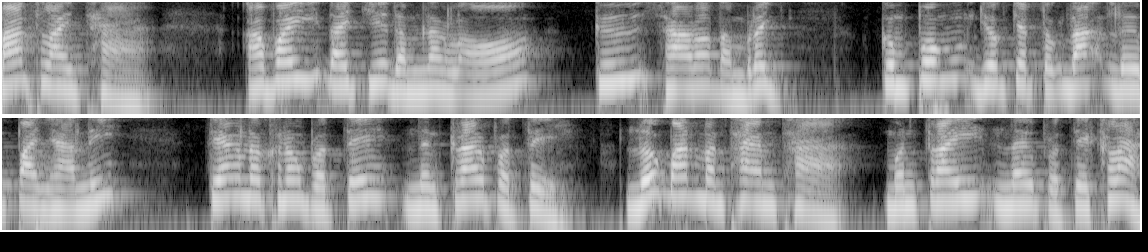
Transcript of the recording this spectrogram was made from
បានថ្លែងថាអ្វីដែលជាដំណឹងល្អគឺសហរដ្ឋអាមេរិកកំពុងយកចិត្តទុកដាក់លើបញ្ហានេះទាំងនៅក្នុងប្រទេសនិងក្រៅប្រទេសលោកបានបន្ថែមថា មន្ត្រីនៅប្រទេសខ្លះ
